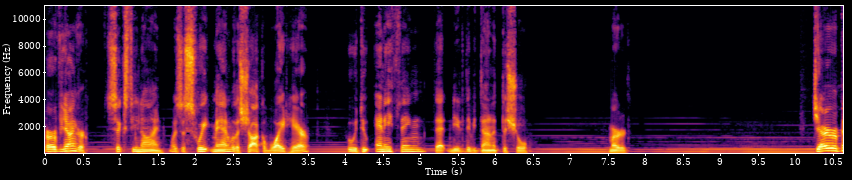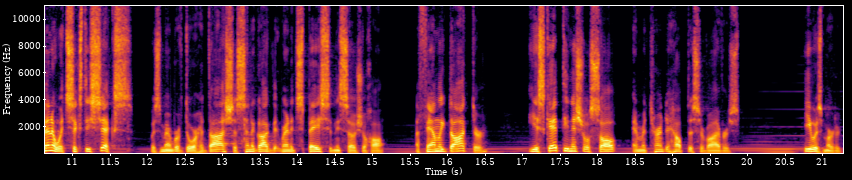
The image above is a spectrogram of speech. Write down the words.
Irv Younger, 69, was a sweet man with a shock of white hair who would do anything that needed to be done at the shul. Murdered. Jerry Rabinowitz, 66, was a member of Dor Hadash, a synagogue that rented space in the social hall. A family doctor he escaped the initial assault and returned to help the survivors. He was murdered.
